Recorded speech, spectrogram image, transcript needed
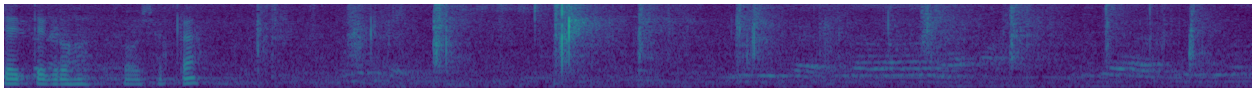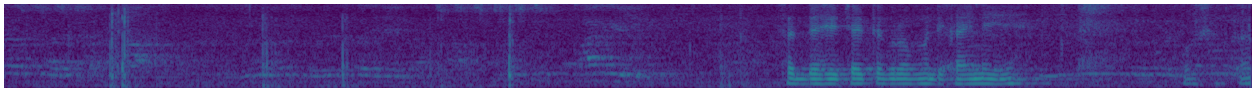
चैत्यगृह पाहू शकता. सध्या हे चैत्यगृहामध्ये काही नाही आहे. पाहू शकता.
